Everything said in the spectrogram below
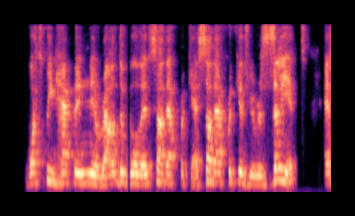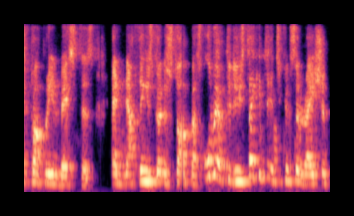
what's been happening around the world in South Africa, as South Africans, we're resilient as property investors, and nothing is going to stop us. All we have to do is take into, into consideration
